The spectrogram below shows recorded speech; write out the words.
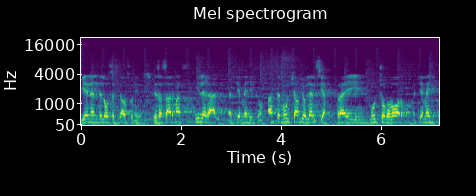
vienen de los Estados Unidos. Esas armas ilegal aquí en México hacen mucha violencia, traen mucho dolor aquí en México.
